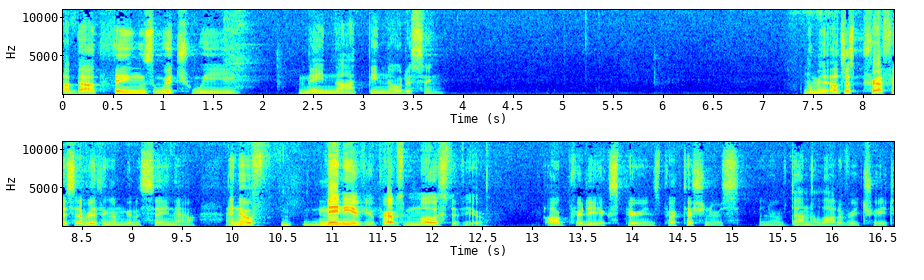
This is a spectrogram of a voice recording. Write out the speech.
about things which we may not be noticing. Let me, I'll just preface everything I'm going to say now. I know many of you, perhaps most of you, are pretty experienced practitioners. You know, have done a lot of retreat.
